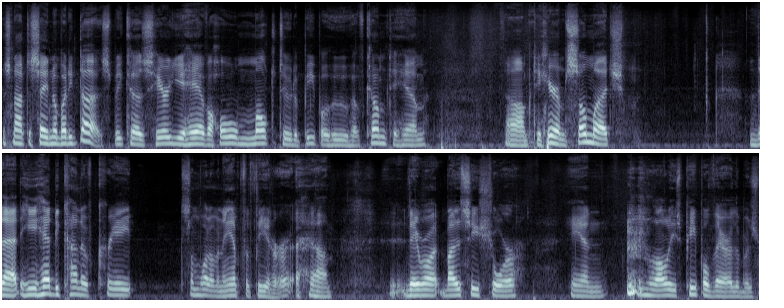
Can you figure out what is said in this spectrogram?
it's not to say nobody does, because here you have a whole multitude of people who have come to him um, to hear him so much that he had to kind of create somewhat of an amphitheater. Um, they were by the seashore, and all these people there, there was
